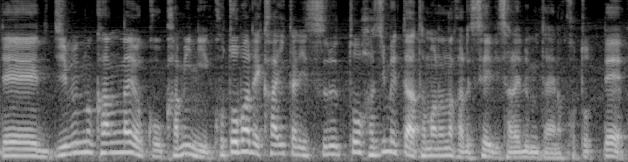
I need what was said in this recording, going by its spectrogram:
で自分の考えをこう紙に言葉で書いたりすると初めて頭の中で整理されるみたいなことって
